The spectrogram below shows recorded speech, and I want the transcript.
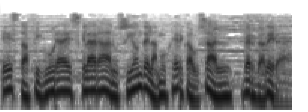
Esta figura es clara alusión de la mujer causal, verdadera.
